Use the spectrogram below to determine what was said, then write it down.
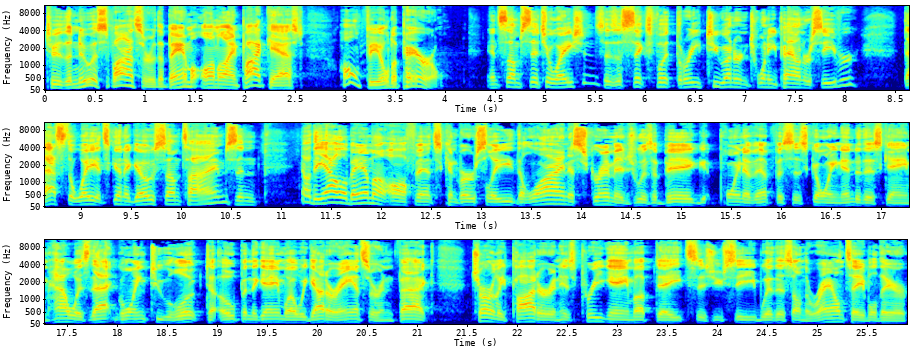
to the newest sponsor of the Bama Online Podcast, Homefield Apparel. In some situations, as a six foot three, 220 pound receiver, that's the way it's going to go sometimes. And know, the Alabama offense, conversely, the line of scrimmage was a big point of emphasis going into this game. How was that going to look to open the game? Well, we got our answer. In fact, Charlie Potter in his pregame updates, as you see with us on the roundtable there,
